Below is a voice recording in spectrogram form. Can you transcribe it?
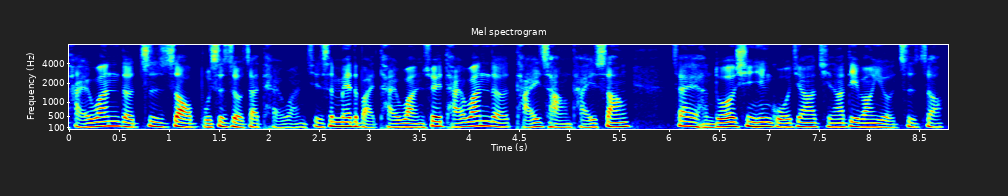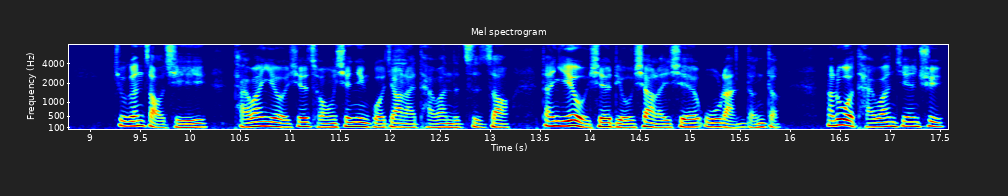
台湾的制造不是只有在台湾，其实 made by 台湾，所以台湾的台厂台商在很多新兴国家、其他地方也有制造，就跟早期台湾也有一些从先进国家来台湾的制造，但也有一些留下了一些污染等等。那如果台湾今天去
